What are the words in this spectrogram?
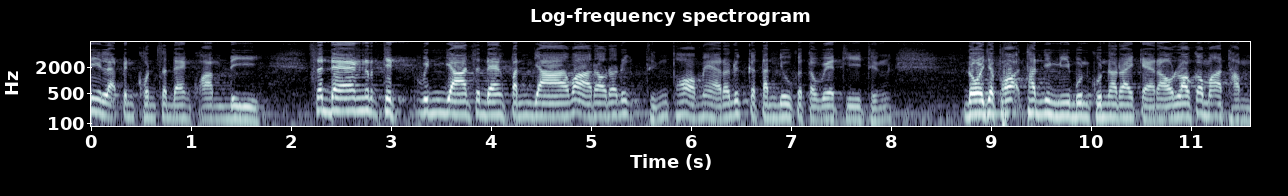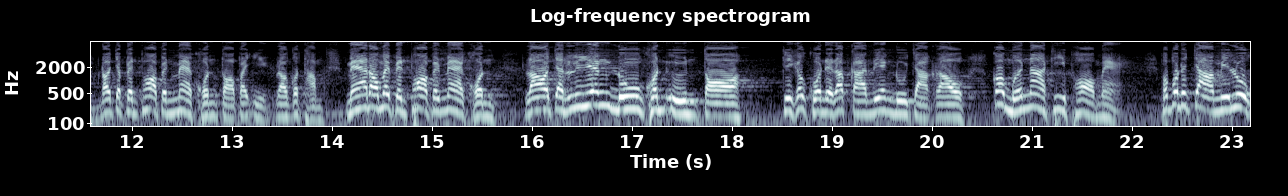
นี่แหละเป็นคนแสดงความดี แสดงจิตวิญญาณ แสดงปัญญาว่าเราระลึกถึงพ่อแม่ระลึกกตัญญูกตเวทีถึง โดยเฉพาะท่านยิ่งมีบุญคุณอะไรแก่เรา เราก็มาทำเราจะเป็นพ่อเป็นแม่คนต่อไปอีก เราก็ทำแม้เราไม่เป็นพ่อเป็นแม่คน เราจะเลี้ยงดูคนอื่นต่อ ที่เขาควรได้รับการเลี้ยงดูจากเรา ก็เหมือนหน้าที่พ่อแม่ พระพุทธเจ้ามีลูก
